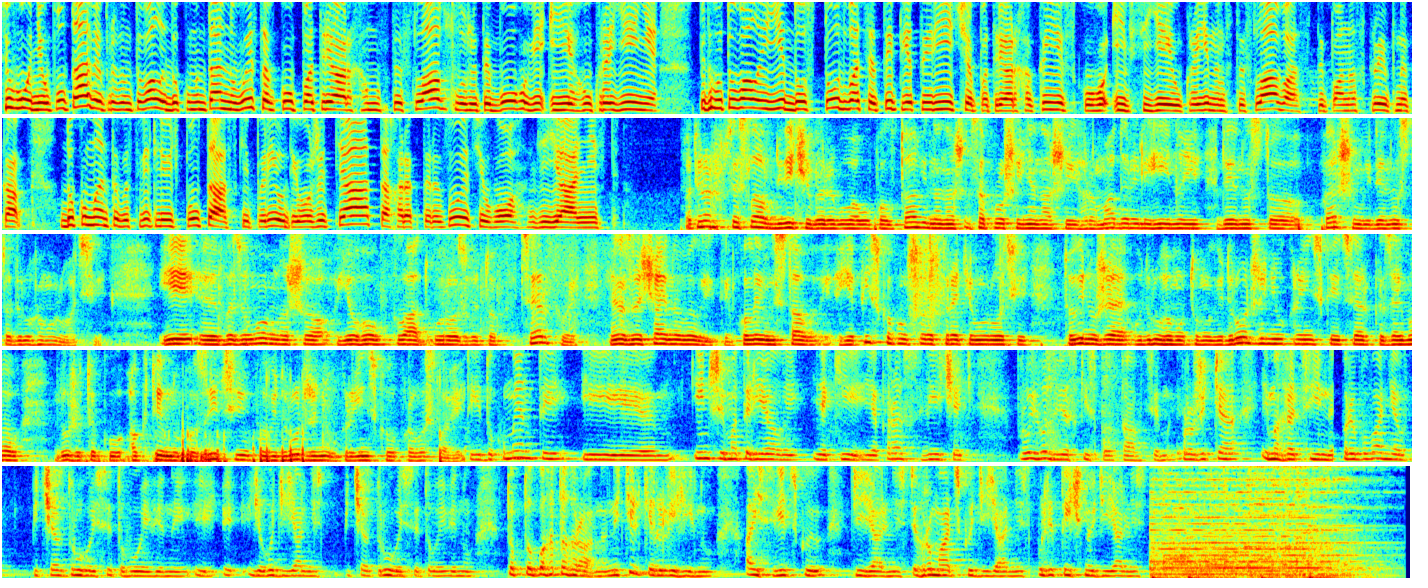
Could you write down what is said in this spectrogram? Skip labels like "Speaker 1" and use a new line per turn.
Сьогодні у Полтаві презентували документальну виставку Патріарх Мстислав служити Богові і Україні. Підготували її до 125-річчя патріарха Київського і всієї України Мстислава Степана Скрипника. Документи висвітлюють полтавський період його життя та характеризують його діяльність.
Патріарх Всеслав двічі перебував у Полтаві на наше запрошення нашої громади релігійної в 91-му і 92-му році. І е, безумовно, що його вклад у розвиток церкви є надзвичайно великим. Коли він став єпіскопом в 43-му році, то він уже у другому тому відродженні української церкви займав дуже таку активну позицію по відродженню українського православ'я.
і документи, і інші матеріали, які якраз свідчать про його зв'язки з полтавцями, про життя імміграційне, перебування під час Другої світової війни і його діяльність під час Другої світової війни, тобто багатогранна, не тільки релігійну, а й світську діяльність, громадську діяльність, політичну діяльність.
